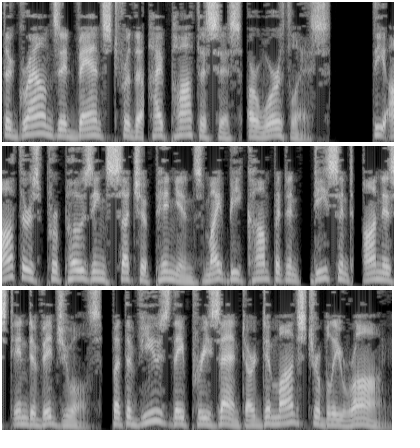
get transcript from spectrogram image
The grounds advanced for the hypothesis are worthless." The authors proposing such opinions might be competent, decent, honest individuals, but the views they present are demonstrably wrong.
